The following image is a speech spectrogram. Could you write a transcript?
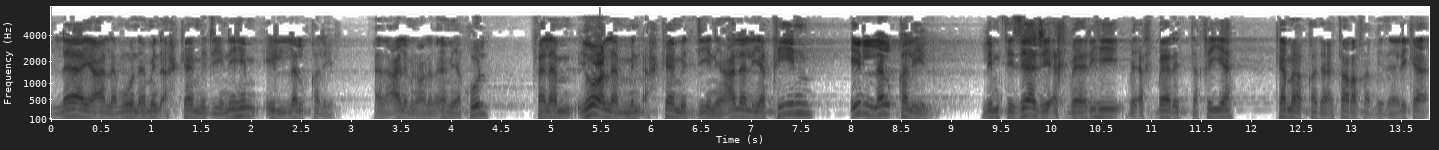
لا يعلمون من أحكام دينهم إلا القليل. هذا عالم من علمائهم يقول فلم يعلم من أحكام الدين على اليقين إلا القليل لامتزاج أخباره بأخبار التقية كما قد اعترف بذلك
